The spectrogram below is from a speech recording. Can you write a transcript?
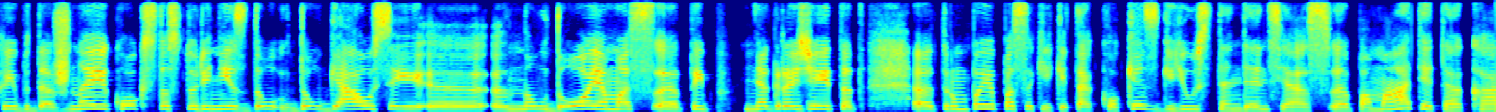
kaip dažnai, koks tas turinys daugiausiai naudojamas taip negražiai. Tad trumpai pasakykite, kokiasgi jūs tendencijas jas e, pamatėte, ką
